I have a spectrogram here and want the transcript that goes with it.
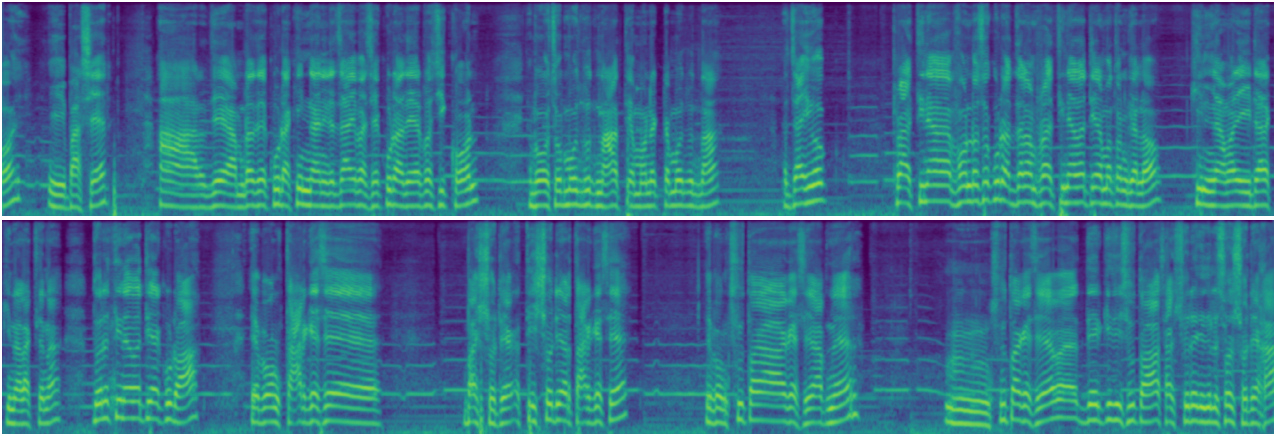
হয় এই বাঁশের। আর যে আমরা যে কুড়া কিনে আনি যাই বাসে কুড়া দেওয়ার পর শিক্ষণ এবং সব মজবুত না, তেমন একটা মজবুত না। যাই হোক, প্রায় তিন হাজার, পনেরোশো কুড়ার দিলাম প্রায় তিন হাজার টিয়ার মতন গেল। কিনলে আমার এইটা কিনা লাগছে না। ধরে তিন হাজার টিয়ার কুড়া। এবং তার গেছে বাইশশো টাকা তিরিশশো টিয়ার তার গেছে এবং সুতা গেছে আপনার সুতা গেছে দেড় কেজি সুতা চারশো টাকা দিলে ছয়শো টাকা।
